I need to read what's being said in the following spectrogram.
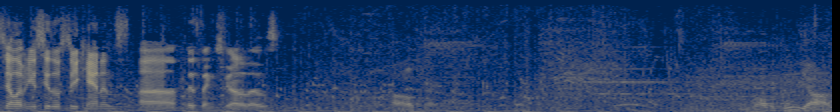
See, Eleven, you see those three cannons? Uh, fizz things shoot out of those. Oh, okay. And all the booyahs.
